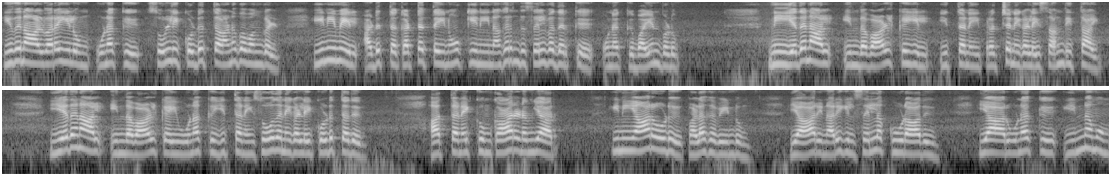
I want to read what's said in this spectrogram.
இது நாள் வரையிலும் உனக்கு சொல்லிக் கொடுத்த அனுபவங்கள். இனிமேல் அடுத்த கட்டத்தை நோக்கி நீ நகர்ந்து செல்வதற்கு உனக்கு பயன்படும். நீ எதனால் இந்த வாழ்க்கையில் இத்தனை பிரச்சனைகளை சந்தித்தாய்? எதனால் இந்த வாழ்க்கை உனக்கு இத்தனை சோதனைகளை கொடுத்தது? அத்தனைக்கும் காரணம் யார்? இனி யாரோடு பழக வேண்டும்? யாரின் அருகில் செல்லக்கூடாது? யார் உனக்கு இன்னமும்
